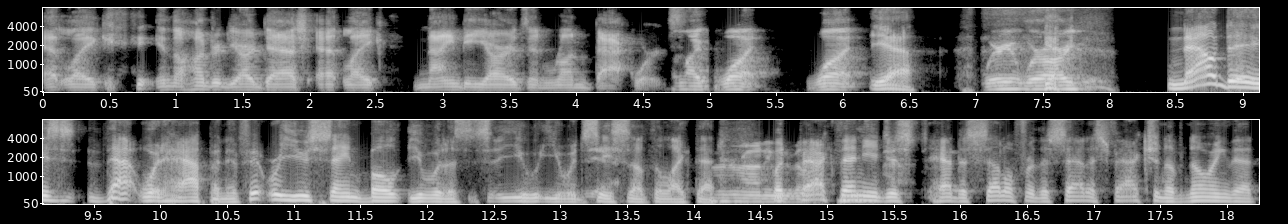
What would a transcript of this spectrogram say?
at like in the hundred yard dash at like ninety yards and run backwards. I'm like what? What? Yeah. Where where are you? Nowadays, that would happen. If it were Usain Bolt, you would you you would see something like that. Turn around, he But back like, then, you just had to settle for the satisfaction of knowing that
